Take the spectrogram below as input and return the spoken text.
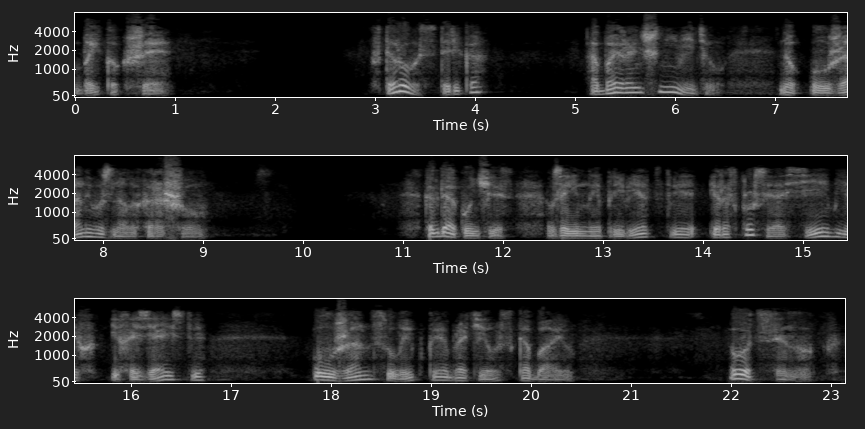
Байкокше. Второго старика Абай раньше не видел, но Улжан его знала хорошо. Когда окончились взаимные приветствия и расспросы о семьях и хозяйстве, Улжан с улыбкой обратился к Абаю. «Вот, сынок,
